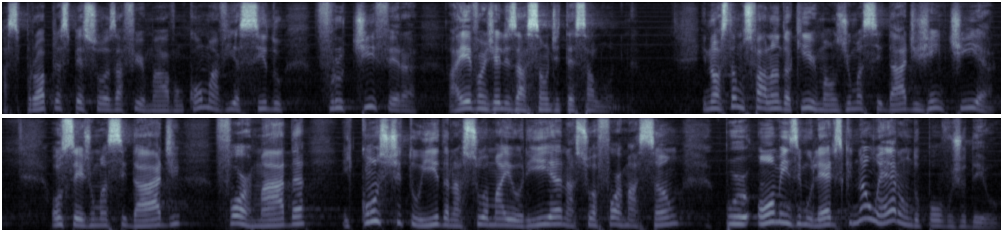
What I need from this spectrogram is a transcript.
as próprias pessoas afirmavam como havia sido frutífera a evangelização de Tessalônica. E nós estamos falando aqui, irmãos, de uma cidade gentia, ou seja, uma cidade formada e constituída, na sua maioria, na sua formação, por homens e mulheres que não eram do povo judeu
